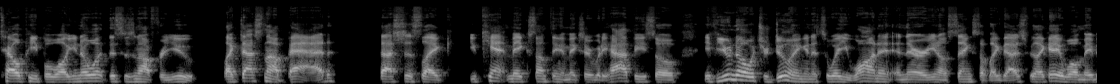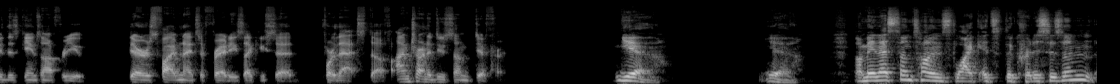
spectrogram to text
tell people, well, you know what, this is not for you. Like that's not bad. That's just like you can't make something that makes everybody happy. So if you know what you're doing and it's the way you want it, and they're you know saying stuff like that, just be like, hey, well, maybe this game's not for you. There's Five Nights at Freddy's, like you said, for that stuff. I'm trying to do something different. Yeah. Yeah. I mean, that's sometimes like it's the criticism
